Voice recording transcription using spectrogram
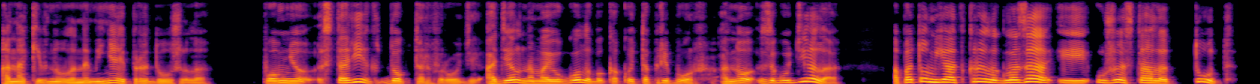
Она кивнула на меня и продолжила. «Помню, старик, доктор вроде, одел на мою голову какой-то прибор. Оно загудело, а потом я открыла глаза и уже стала тут».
